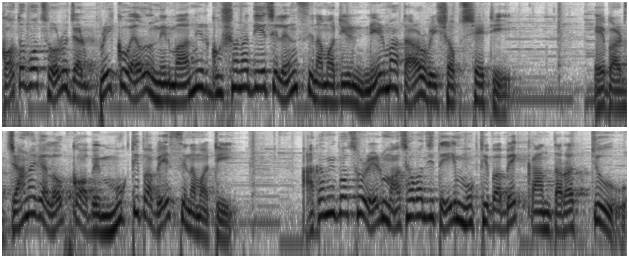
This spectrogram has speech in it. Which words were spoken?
গত বছর যার ব্রিকওয়েল নির্মাণের ঘোষণা দিয়েছিলেন সিনেমাটির নির্মাতা ঋষভ শেঠি। এবার জানা গেল কবে মুক্তি পাবে সিনেমাটি। আগামী বছরের মাঝামাঝিতেই মুক্তি পাবে কান্তারা টু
